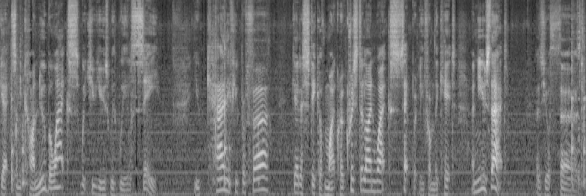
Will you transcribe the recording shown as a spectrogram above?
get some carnauba wax, which you use with wheel C. You can, if you prefer, get a stick of microcrystalline wax separately from the kit and use that as your third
